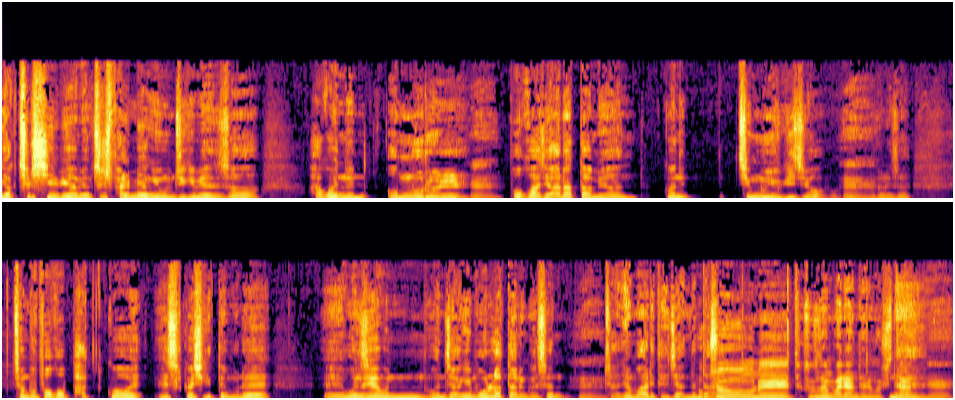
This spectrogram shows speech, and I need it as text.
약 70여 명, 78명이 움직이면서 하고 있는 업무를 예. 보고하지 않았다면 그건 직무유기죠. 예. 그래서 전부 보고 받고 했을 것이기 때문에 예, 원세훈 원장이 몰랐다는 것은 예. 전혀 말이 되지 않는다. 국정원의 특성상 말이 안 되는 것이다. 네.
